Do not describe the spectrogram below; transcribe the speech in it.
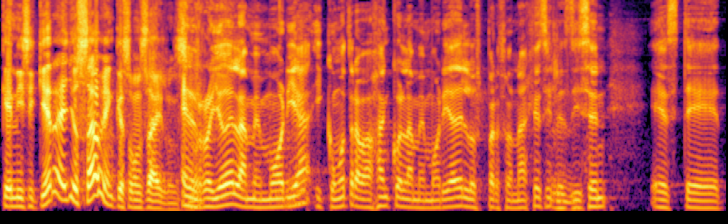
que ni siquiera ellos saben que son Cylons. El rollo de la memoria y cómo trabajan con la memoria de los personajes y les dicen, este,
